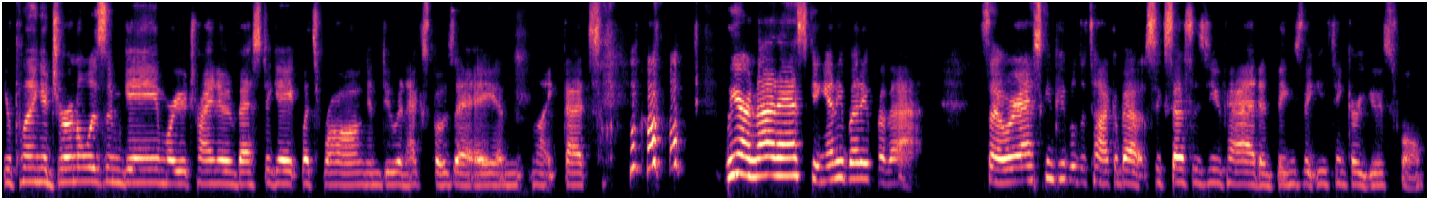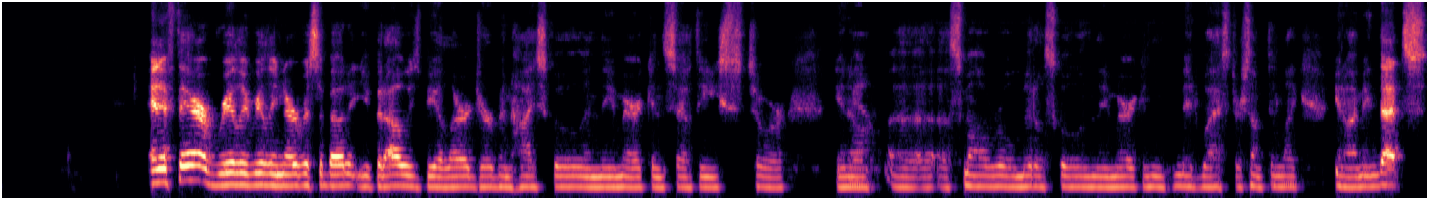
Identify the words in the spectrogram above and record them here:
you're playing a journalism game where you're trying to investigate what's wrong and do an expose and like that's we are not asking anybody for that. So we're asking people to talk about successes you've had and things that you think are useful And if they're really, really nervous about it, you could always be a large urban high school in the American Southeast or, you know, a, a small rural middle school in the American Midwest or something like, you know, I mean, that's,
